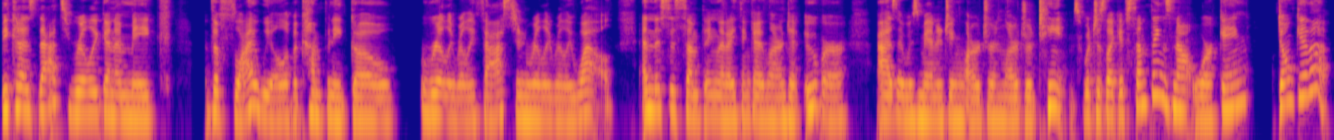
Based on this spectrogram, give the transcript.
Because that's really going to make the flywheel of a company go really, really fast and really, really well. And this is something that I think I learned at Uber as I was managing larger and larger teams, which is like if something's not working, don't give up,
